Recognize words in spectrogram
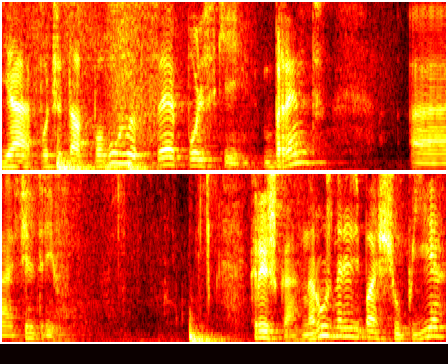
Я почитав, погуглив, це польський бренд е, фільтрів. Кришка наружна різьба, щуп є.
